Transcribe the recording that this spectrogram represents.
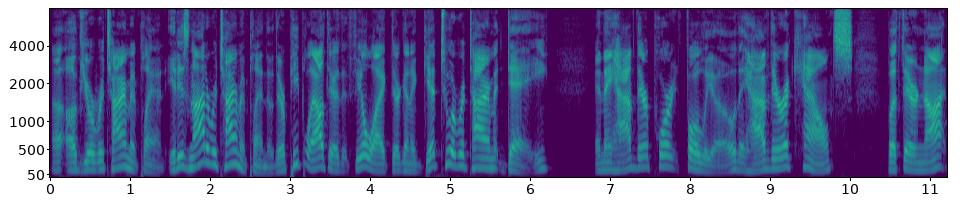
uh, of your retirement plan. It is not a retirement plan, though. There are people out there that feel like they're going to get to a retirement day and they have their portfolio, they have their accounts, but they're not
